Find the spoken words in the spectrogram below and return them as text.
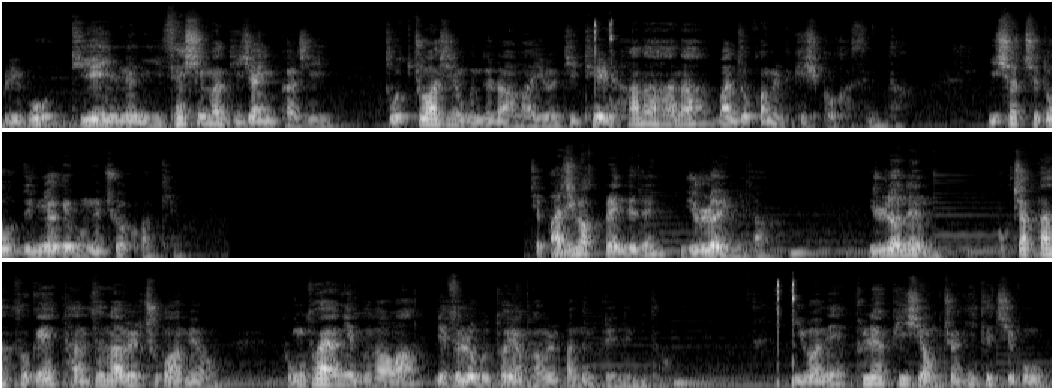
그리고 뒤에 있는 이 세심한 디자인까지 옷 좋아하시는 분들은 아마 이런 디테일 하나하나 만족감을 느끼실 것 같습니다. 이 셔츠도 눈여겨보면 좋을 것 같아요. 이제 마지막 브랜드는 율러입니다. 율러는 복잡한 속에 단순함을 추구하며 동서양의 문화와 예술로부터 영감을 받는 브랜드입니다. 이번에 플레어핏이 엄청 히트치고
